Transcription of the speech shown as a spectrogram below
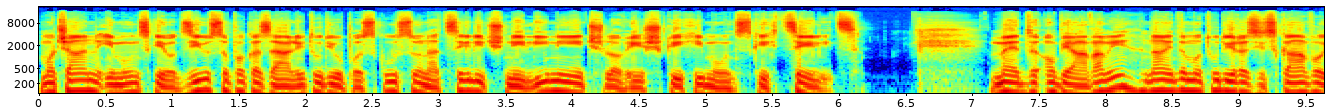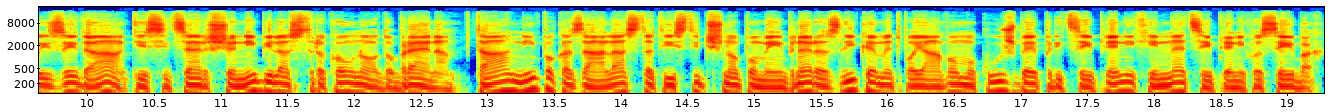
Močan imunski odziv so pokazali tudi v poskusu na celični liniji človeških imunskih celic. Med objavami najdemo tudi raziskavo iz ZDA, ki sicer še ni bila strokovno odobrena. Ta ni pokazala statistično pomembne razlike med pojavom okužbe pri cepljenih in necepljenih osebah.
